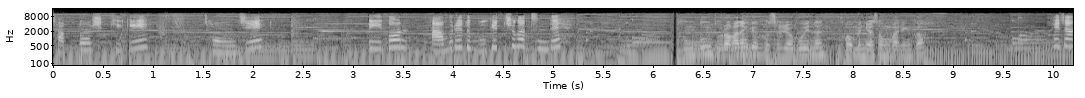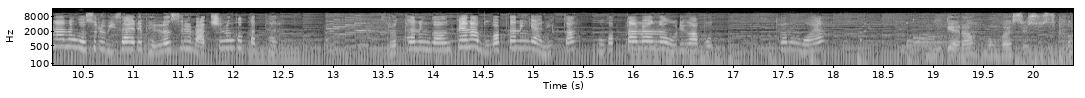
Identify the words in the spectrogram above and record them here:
작동시키기 정지 이건 아무래도 무게추 같은데 붕붕 돌아가는 게 거슬려 보이는 검은 녀석 말인가? 회전하는 것으로 미사일의 밸런스를 맞추는 것 같아. 그렇다는 건 꽤나 무겁다는 게 아닐까? 무겁다면 우리가 못하는 거야? 무게라 뭔가 했을 수 있을까?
